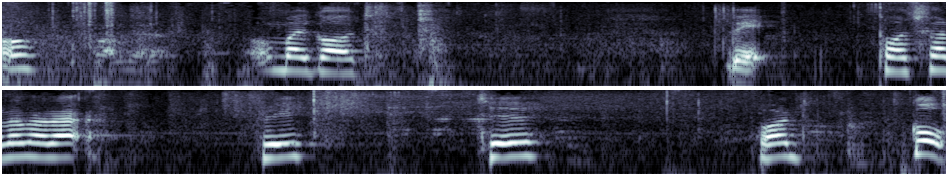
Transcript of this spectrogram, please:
Oh, oh my god. Wait, pause for a minute. Three, two, one, go.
